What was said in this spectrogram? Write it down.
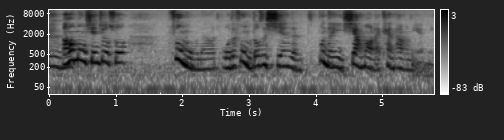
嗯然后孟仙就说：“父母呢，我的父母都是仙人，不能以相貌来看他们年龄。”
